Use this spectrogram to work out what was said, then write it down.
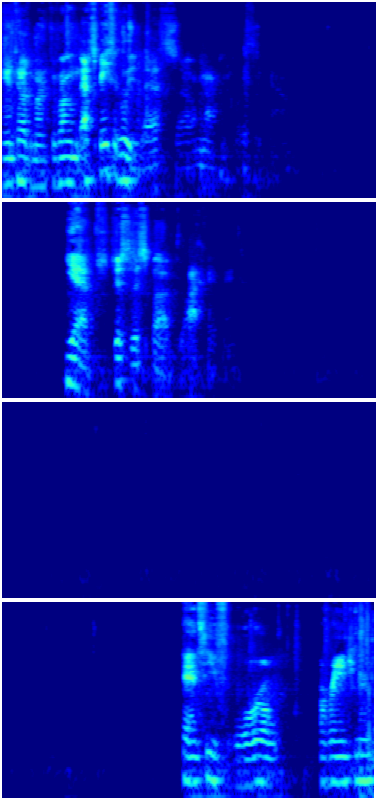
Handheld microphone. That's basically this, so I'm not gonna place it down. Yeah, it's just this but black, I think. Fancy floral arrangement.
